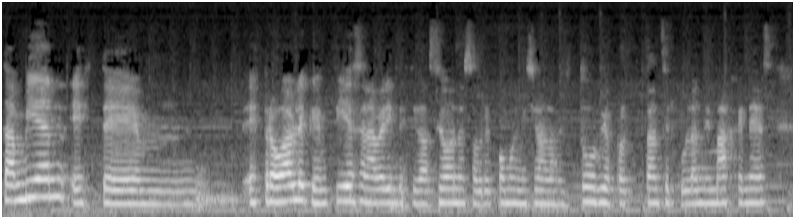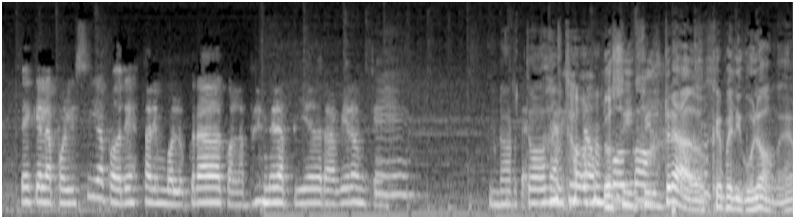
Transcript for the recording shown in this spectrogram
También este, mm, es probable que empiecen a haber investigaciones sobre cómo iniciaron los disturbios, porque están circulando imágenes de que la policía podría estar involucrada con la primera piedra. ¿Vieron que No, todo- todo- Los infiltrados, qué peliculón, ¿eh?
